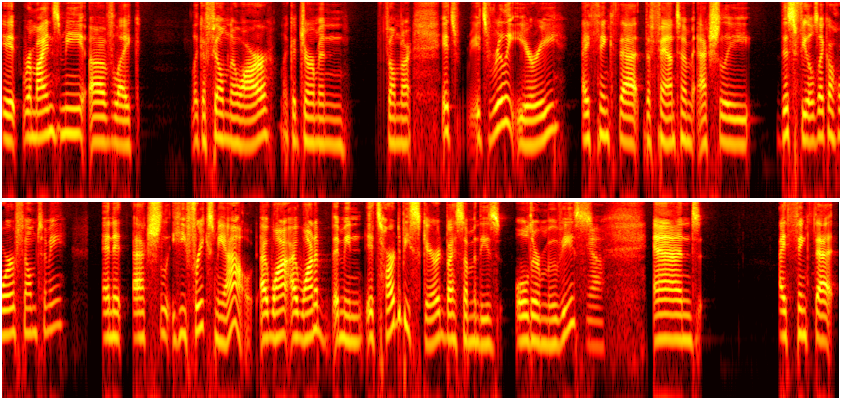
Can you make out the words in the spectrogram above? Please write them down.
it reminds me of like like a film noir, like a German film noir. It's it's really eerie. I think that The Phantom actually this feels like a horror film to me. And it actually he freaks me out. I want I want to I mean, it's hard to be scared by some of these older movies. Yeah. And I think that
